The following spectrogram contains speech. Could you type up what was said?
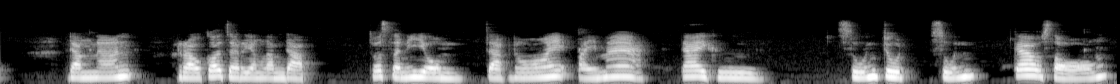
9 ดังนั้นเราก็จะเรียงลำดับทศนิยมจากน้อยไปมากได้คือ 0.092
